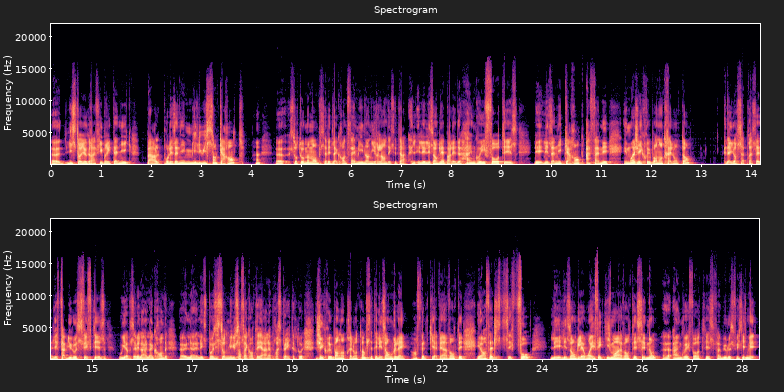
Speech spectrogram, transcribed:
euh, l'historiographie britannique parle pour les années 1840, hein, euh, surtout au moment, vous savez, de la grande famine en Irlande, etc. Les, Anglais parlaient de Hungry Forties, les, les années 40 affamées. Et moi, j'ai cru pendant très longtemps D'ailleurs, ça précède les Fabulous 50s, où il y a, vous savez, la, grande, euh, l'exposition de 1851, la prospérité retrouvée. J'ai cru pendant très longtemps que c'était les Anglais, en fait, qui avaient inventé. Et en fait, c'est faux. Les, Anglais ont effectivement inventé ces noms, euh, Angry 40s, Fabulous 50s, mais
